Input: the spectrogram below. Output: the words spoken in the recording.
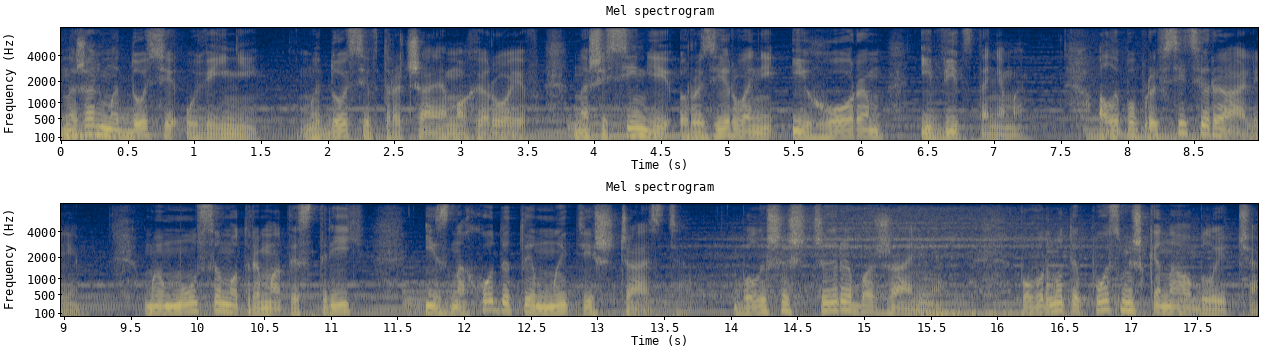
На жаль, ми досі у війні. Ми досі втрачаємо героїв. Наші сім'ї розірвані і горем, і відстанями. Але попри всі ці реалії, ми мусимо тримати стрій і знаходити миті щастя, бо лише щире бажання повернути посмішки на обличчя,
